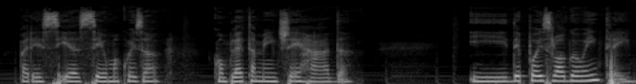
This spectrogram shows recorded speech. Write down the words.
Parecia ser uma coisa completamente errada. E depois logo eu entrei.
